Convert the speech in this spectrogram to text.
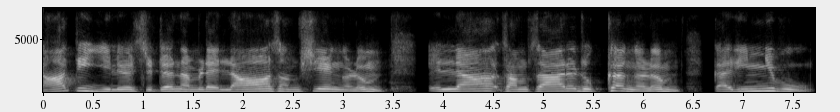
ആ തീയിൽ വെച്ചിട്ട് നമ്മുടെ എല്ലാ സംശയങ്ങളും എല്ലാ സംസാര ദുഃഖങ്ങളും കരിഞ്ഞു പോവും.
